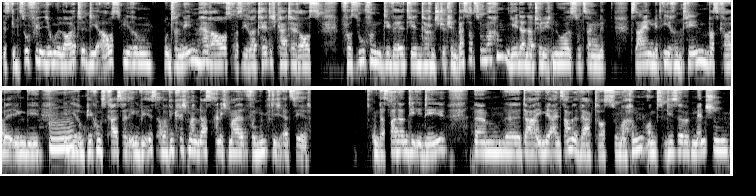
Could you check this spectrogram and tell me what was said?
es gibt so viele junge Leute, die aus ihrem Unternehmen heraus, aus ihrer Tätigkeit heraus versuchen, die Welt jeden Tag ein Stückchen besser zu machen. Jeder natürlich nur sozusagen mit sein, mit ihren Themen, was gerade irgendwie mhm. in ihrem Wirkungskreis halt irgendwie ist. Aber wie kriegt man das eigentlich mal vernünftig erzählt? Und das war dann die Idee, ähm, äh, da irgendwie ein Sammelwerk draus zu machen und diese Menschen,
